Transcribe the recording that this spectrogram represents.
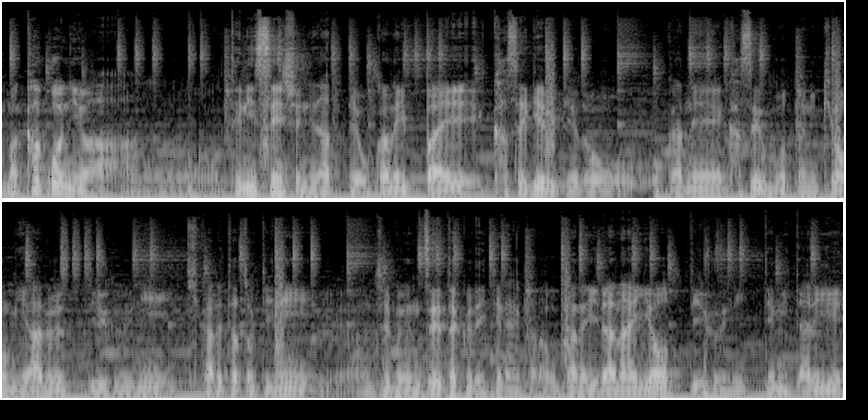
まあ、過去には、あの、テニス選手になってお金いっぱい稼げるけど、お金稼ぐことに興味あるっていう風に聞かれた時に、自分贅沢できないからお金いらないよっていう風に言ってみたり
